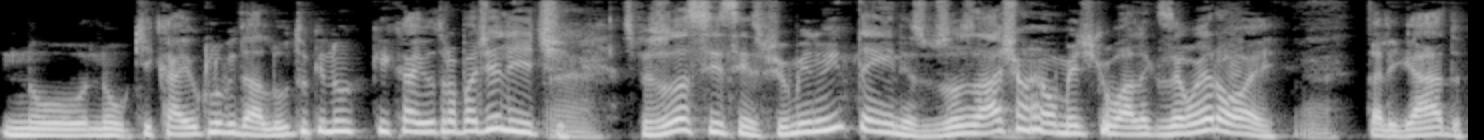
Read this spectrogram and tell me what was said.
no, no que caiu o Clube da Luta que no que caiu Tropa de Elite. É. As pessoas assistem esse filme e não entendem. As pessoas acham realmente que o Alex é um herói, É. tá ligado?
